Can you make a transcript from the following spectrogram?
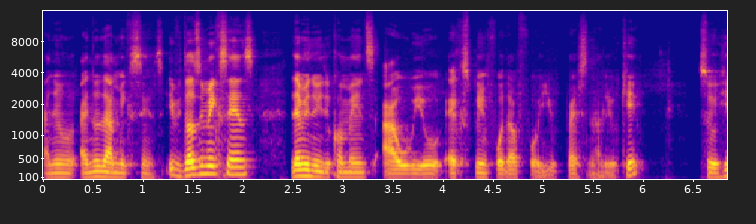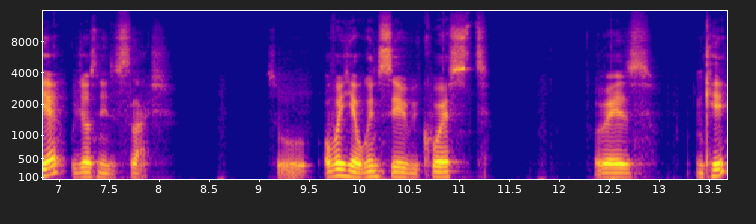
I know i know that makes sense. If it doesn't make sense let me know in the comments. I will explain further for you personally okay? So here we just need a slash. So over here we're going to say request res okay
